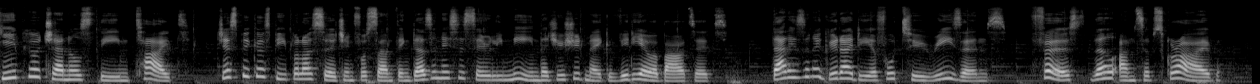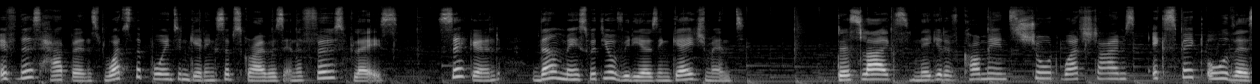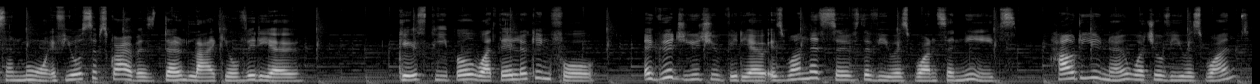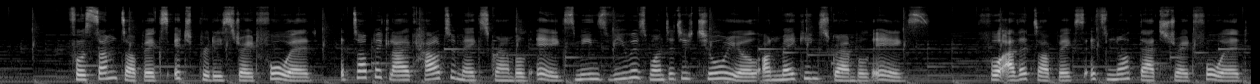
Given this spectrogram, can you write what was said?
Keep your channel's theme tight. Just because people are searching for something doesn't necessarily mean that you should make a video about it. That isn't a good idea for two reasons. First, they'll unsubscribe. If this happens, what's the point in getting subscribers in the first place? Second, they'll mess with your video's engagement. Dislikes, negative comments, short watch times, expect all this and more if your subscribers don't like your video. Give people what they're looking for. A good YouTube video is one that serves the viewer's wants and needs. How do you know what your viewers want? For some topics, it's pretty straightforward. A topic like how to make scrambled eggs means viewers want a tutorial on making scrambled eggs. For other topics, it's not that straightforward.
